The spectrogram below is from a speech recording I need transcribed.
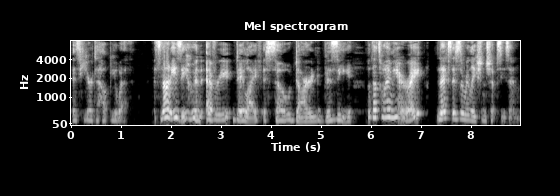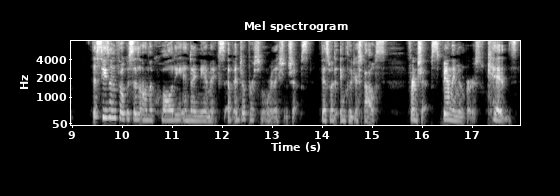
is here to help you with. It's not easy when everyday life is so darned busy, but that's why I'm here, right? Next is the relationship season. This season focuses on the quality and dynamics of interpersonal relationships. This would include your spouse, friendships, family members, kids,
